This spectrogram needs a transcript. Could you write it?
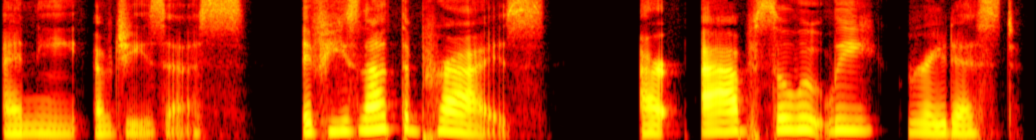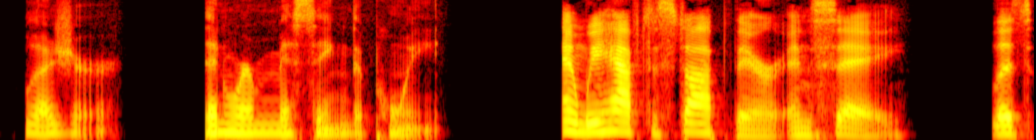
any of Jesus. If he's not the prize, our absolutely greatest pleasure, then we're missing the point. And we have to stop there and say, let's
